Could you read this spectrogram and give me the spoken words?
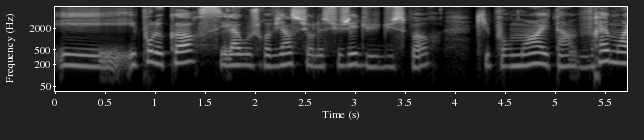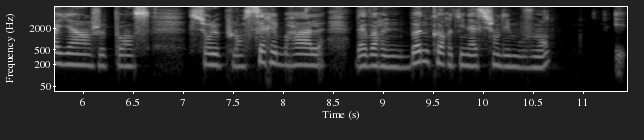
Et, et pour le corps, c'est là où je reviens sur le sujet du, du sport, qui pour moi est un vrai moyen, je pense, sur le plan cérébral, d'avoir une bonne coordination des mouvements et,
